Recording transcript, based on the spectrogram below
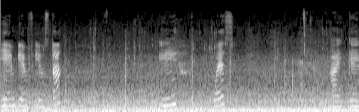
Bien, bien frío está. Y pues hay que...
